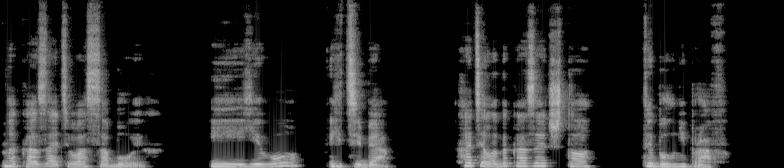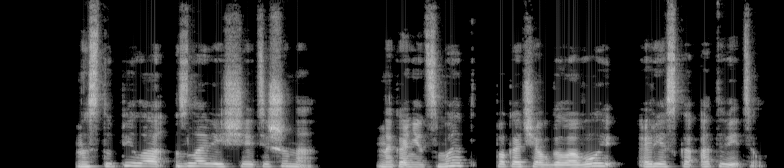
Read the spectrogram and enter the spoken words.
наказать вас обоих. И его, и тебя. Хотела доказать, что ты был неправ. Наступила зловещая тишина. Наконец Мэт, покачав головой, резко ответил.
